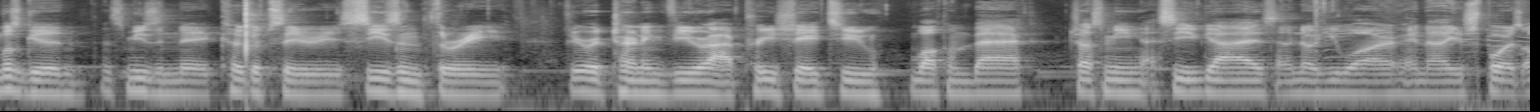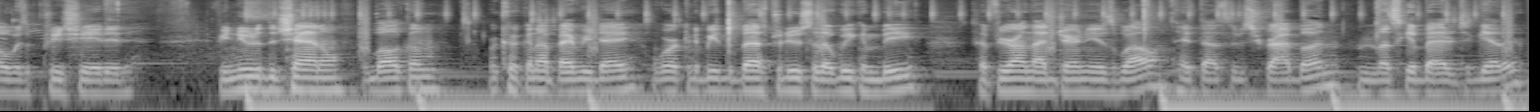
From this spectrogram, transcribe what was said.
What's good? It's Music Nick, Cookup Series, Season 3. If you're a returning viewer, I appreciate you. Welcome back. Trust me, I see you guys, and I know you are, and uh, your support is always appreciated. If you're new to the channel, welcome. We're cooking up every day, working to be the best producer that we can be. So if you're on that journey as well, hit that subscribe button, and let's get better together.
